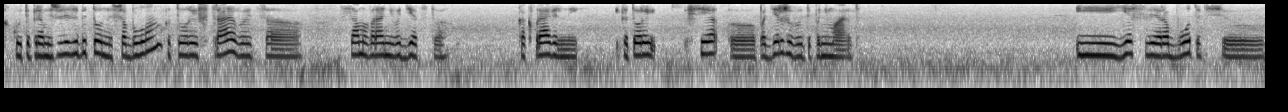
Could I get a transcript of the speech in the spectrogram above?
какой-то прям железобетонный шаблон, который встраивается с самого раннего детства, как правильный, и который все э, поддерживают и понимают. И если работать э,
